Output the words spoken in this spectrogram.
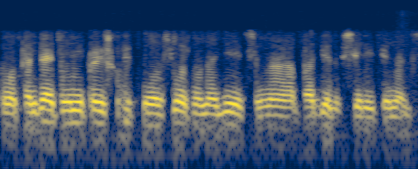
Вот, когда этого не происходит, то сложно надеяться на победу в серии пенальти.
